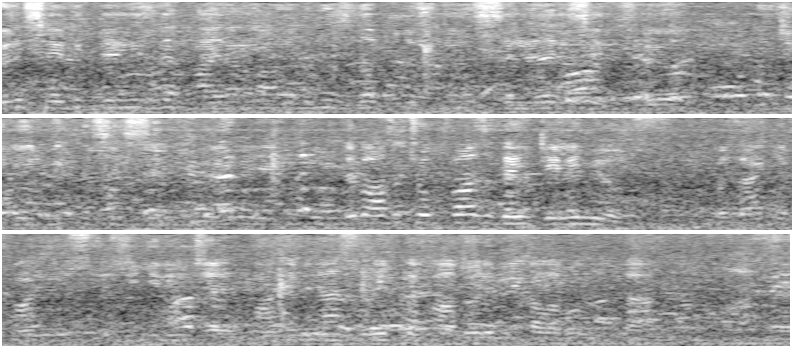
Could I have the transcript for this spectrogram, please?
böyle sevdiklerinizle, hayranlarınızla buluştuğunuz size neler hissettiriyor? Acı görmek nasıl hissettiriyor? De bazen çok fazla denk gelemiyoruz. Özellikle pandemi süreci girince, pandemiden sonra ilk defa böyle bir kalabalıkla e,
